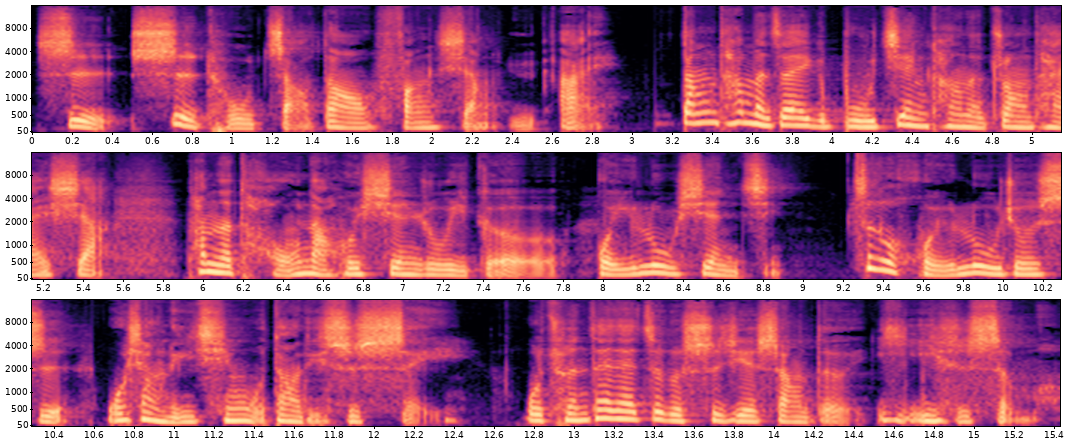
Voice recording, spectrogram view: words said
是试图找到方向与爱。当他们在一个不健康的状态下，他们的头脑会陷入一个回路陷阱。这个回路就是：我想厘清我到底是谁，我存在在这个世界上的意义是什么。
